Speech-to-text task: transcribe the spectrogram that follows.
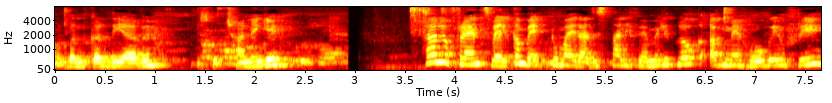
और बंद कर दिया अब। इसको छानेंगे। Hello friends, welcome back to my Rajasthani family blog. अब मैं हो गई हूँ फ्री,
